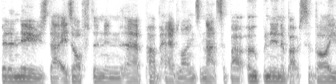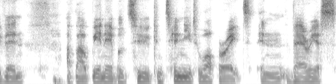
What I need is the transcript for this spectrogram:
bit of news that is often in uh, pub headlines, and that's about opening, about surviving, about being able to continue to operate in various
